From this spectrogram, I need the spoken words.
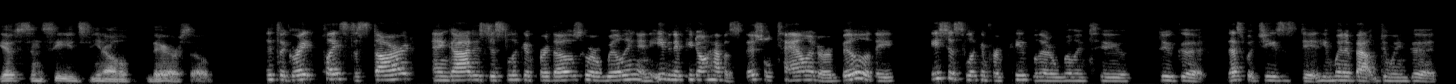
gifts and seeds you know there. So it's a great place to start and god is just looking for those who are willing. And even if you don't have a special talent or ability he's just looking for people that are willing to do good. That's what Jesus did. He went about doing good.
